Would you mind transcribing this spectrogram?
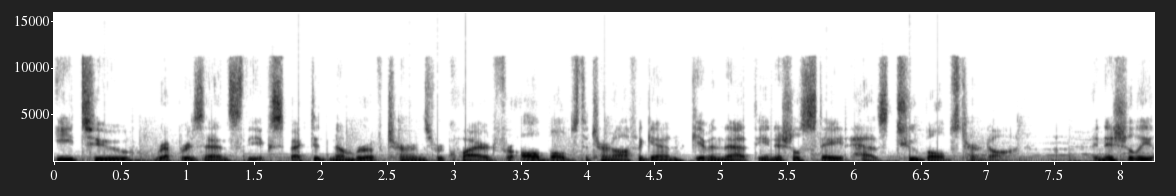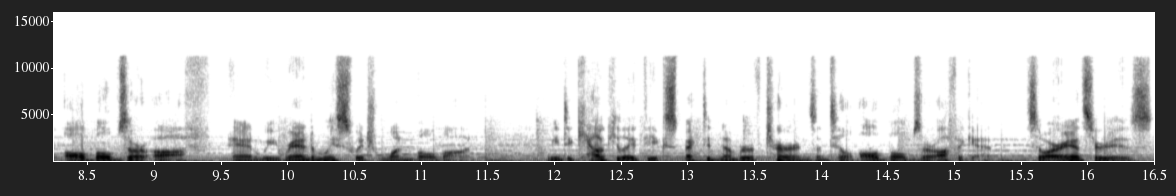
E2 represents the expected number of turns required for all bulbs to turn off again, given that the initial state has two bulbs turned on. Initially, all bulbs are off, and we randomly switch one bulb on we need to calculate the expected number of turns until all bulbs are off again. So our answer is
